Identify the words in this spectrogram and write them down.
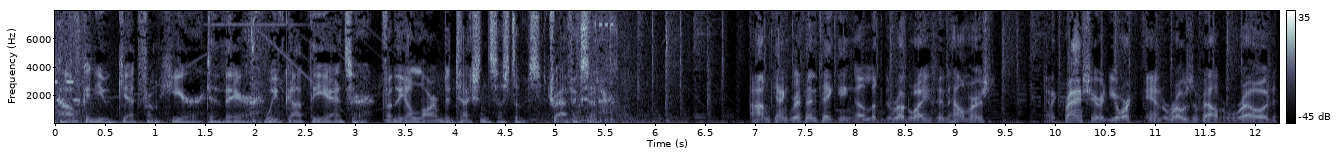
How can you get from here to there? We've got the answer from the Alarm Detection Systems Traffic Center. I'm Ken Griffin taking a look at the roadways in Elmhurst. Got a crash here at York and Roosevelt Road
